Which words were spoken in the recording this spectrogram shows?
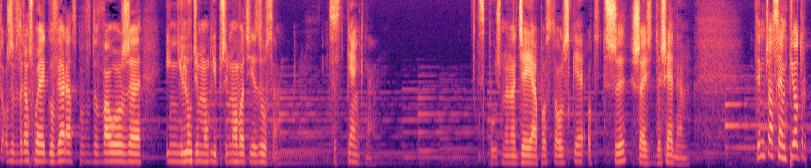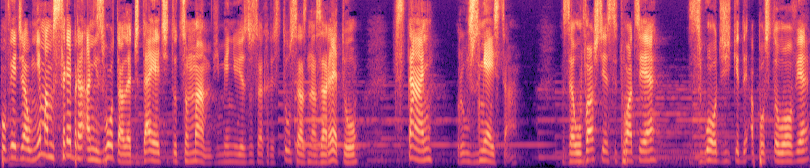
to, że wzrosła jego wiara spowodowało, że inni ludzie mogli przyjmować Jezusa. To jest piękne. Spójrzmy na dzieje apostolskie od 3, 6 do 7. Tymczasem Piotr powiedział: Nie mam srebra ani złota, lecz daję ci to, co mam. W imieniu Jezusa Chrystusa z Nazaretu, wstań, rusz z miejsca. Zauważcie sytuację z łodzi, kiedy apostołowie,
